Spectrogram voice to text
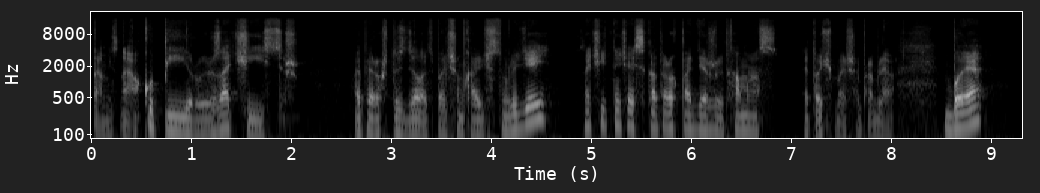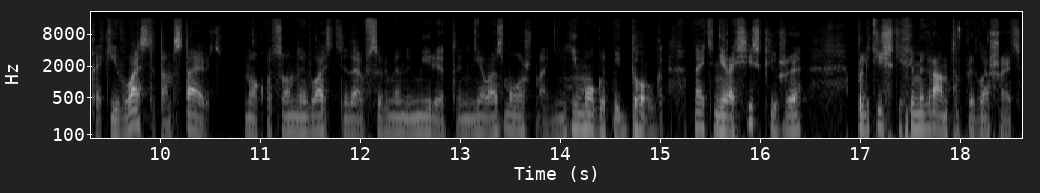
там, не знаю, оккупируешь, зачистишь, во-первых, что сделать с большим количеством людей, значительная часть из которых поддерживает Хамас, это очень большая проблема. Б, какие власти там ставить? Но оккупационные власти да, в современном мире это невозможно, они не могут быть долго. Знаете, не российских же политических иммигрантов приглашать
